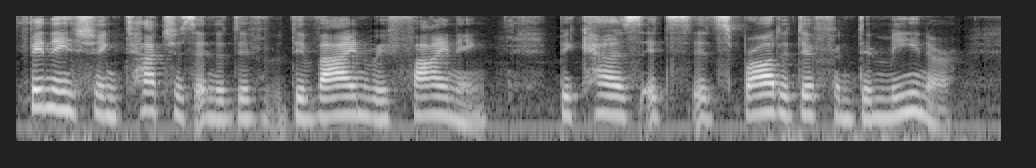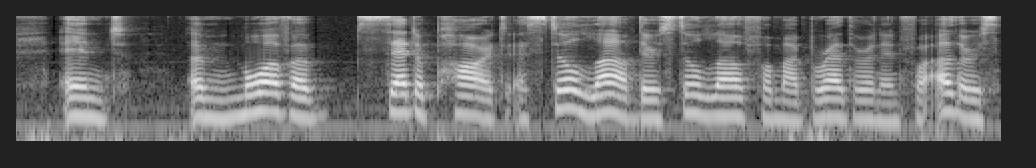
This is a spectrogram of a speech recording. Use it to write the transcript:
finishing touches in the div divine refining because it's it's brought a different demeanor and um, more of a set apart. I still love, there's still love for my brethren and for others,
